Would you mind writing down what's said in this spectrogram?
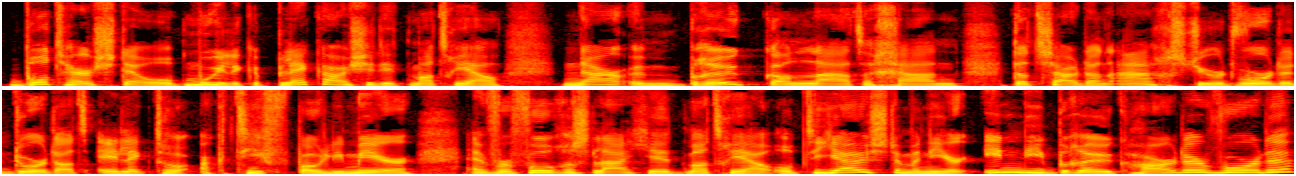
botherstel op moeilijke plekken. Als je dit materiaal naar een breuk kan laten gaan, dat zou dan aangestuurd worden door dat elektroactief polymeer. En vervolgens laat je het materiaal op de juiste manier in die breuk harder worden.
